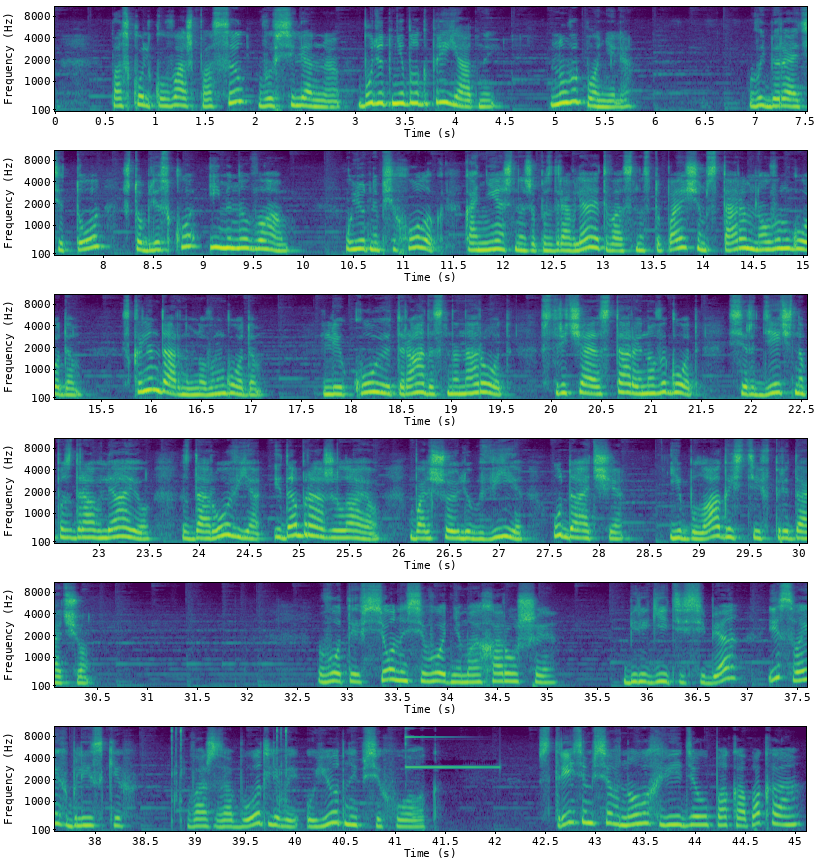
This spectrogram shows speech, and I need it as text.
поскольку ваш посыл во Вселенную будет неблагоприятный. Ну, вы поняли. Выбирайте то, что близко именно вам – Уютный психолог, конечно же, поздравляет вас с наступающим Старым Новым Годом, с календарным Новым Годом. Ликует радостно народ, встречая Старый Новый Год. Сердечно поздравляю, здоровья и добра желаю, большой любви, удачи и благости в придачу. Вот и все на сегодня, мои хорошие. Берегите себя и своих близких ваш заботливый, уютный психолог. Встретимся в новых видео. Пока-пока!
